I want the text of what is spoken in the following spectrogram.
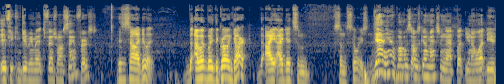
if you can give me a minute to finish what I was saying first. This is how I do it. I went with the Growing Dark. I, I did some some stories in that. Yeah, yeah. Well, I was I was going to mention that, but you know what? You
